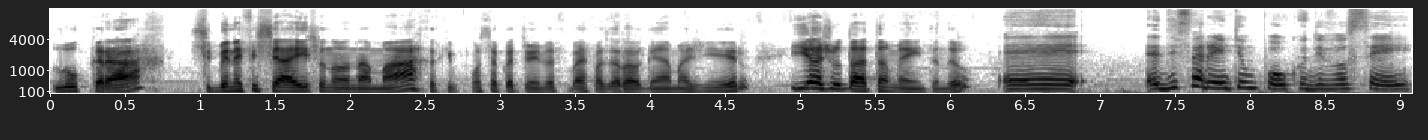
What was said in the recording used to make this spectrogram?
lucrar, se beneficiar isso na, na marca, que consequentemente vai fazer ela ganhar mais dinheiro, e ajudar também, entendeu? é, é diferente um pouco de você,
